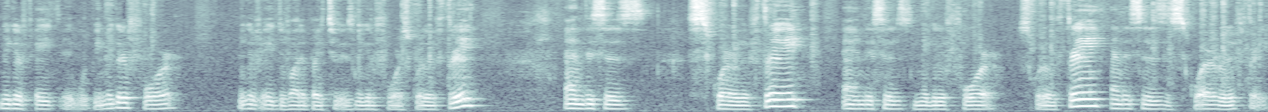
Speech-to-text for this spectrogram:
Negative 8, it would be negative 4. Negative 8 divided by 2 is negative 4 square root of 3. And this is square root of 3. And this is negative 4 square root of 3, and this is square root of 3.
